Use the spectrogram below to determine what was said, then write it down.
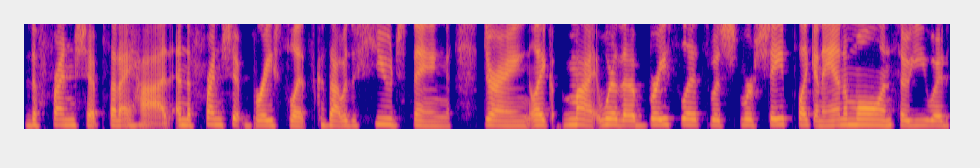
the friendships that I had and the friendship bracelets because that was a huge thing during like my where the bracelets was were shaped like an animal and so you would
